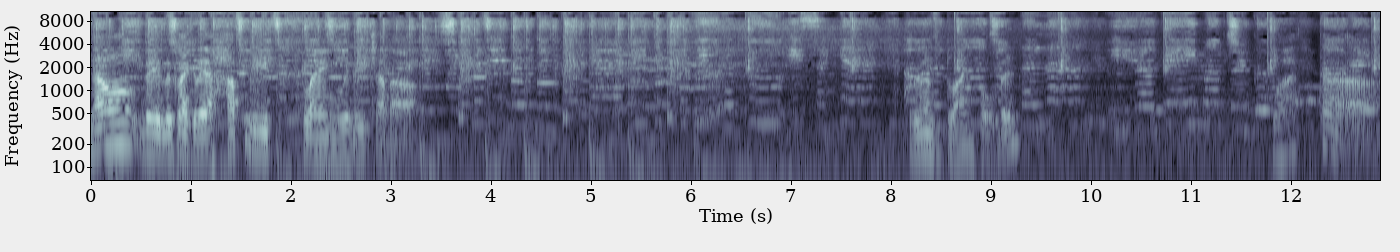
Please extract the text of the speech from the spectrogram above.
Now they look like they're happily playing with each other. Everyone's blindfolded. What the?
